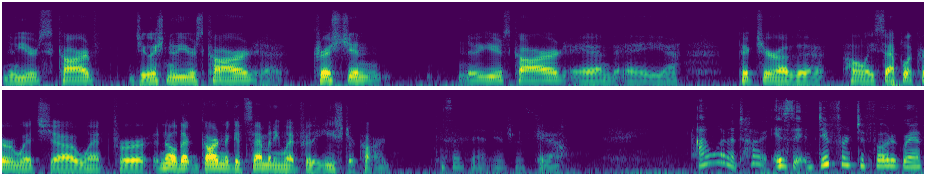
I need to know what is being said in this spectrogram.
New Year's card, Jewish New Year's card, Christian New Year's card, and a uh, picture of the Holy Sepulchre, which uh, went for no, that Garden of Gethsemane went for the Easter card. Isn't that interesting? Yeah. I want to talk. Is it different to photograph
